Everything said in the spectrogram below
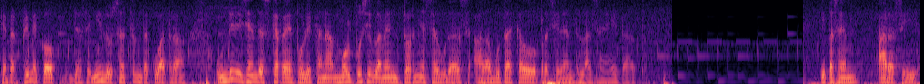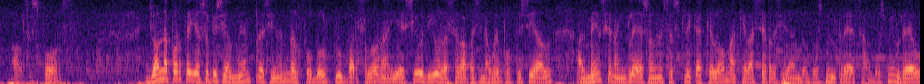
que per primer cop, des de 1934, un dirigent d'Esquerra Republicana molt possiblement torni a seure's a la butaca del president de la Generalitat. I passem, ara sí, als esports. Joan Laporta ja és oficialment president del Futbol Club Barcelona i així ho diu la seva pàgina web oficial, almenys en anglès, on s'explica que l'home que va ser president del 2003 al 2010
